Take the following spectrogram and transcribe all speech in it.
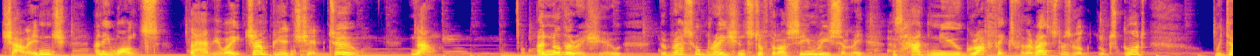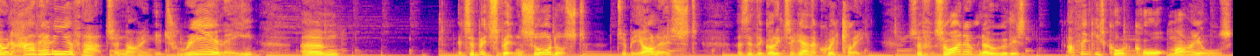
challenge, and he wants the heavyweight championship too. Now, Another issue, the WrestleBration stuff that I've seen recently has had new graphics for the wrestlers. Look, looks good. We don't have any of that tonight. It's really, um, it's a bit spit and sawdust, to be honest, as if they got it together quickly. So, so I don't know who this. I think he's called Court Miles.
